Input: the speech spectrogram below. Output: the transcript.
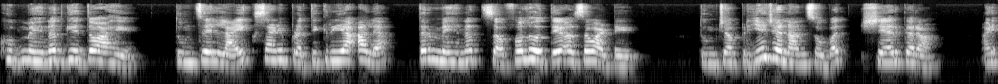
खूप मेहनत घेतो आहे. तुमचे लाईक्स आणि प्रतिक्रिया आल्या तर मेहनत सफल होते असं वाटेल. तुमच्या प्रियजनांसोबत शेअर करा. आणि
